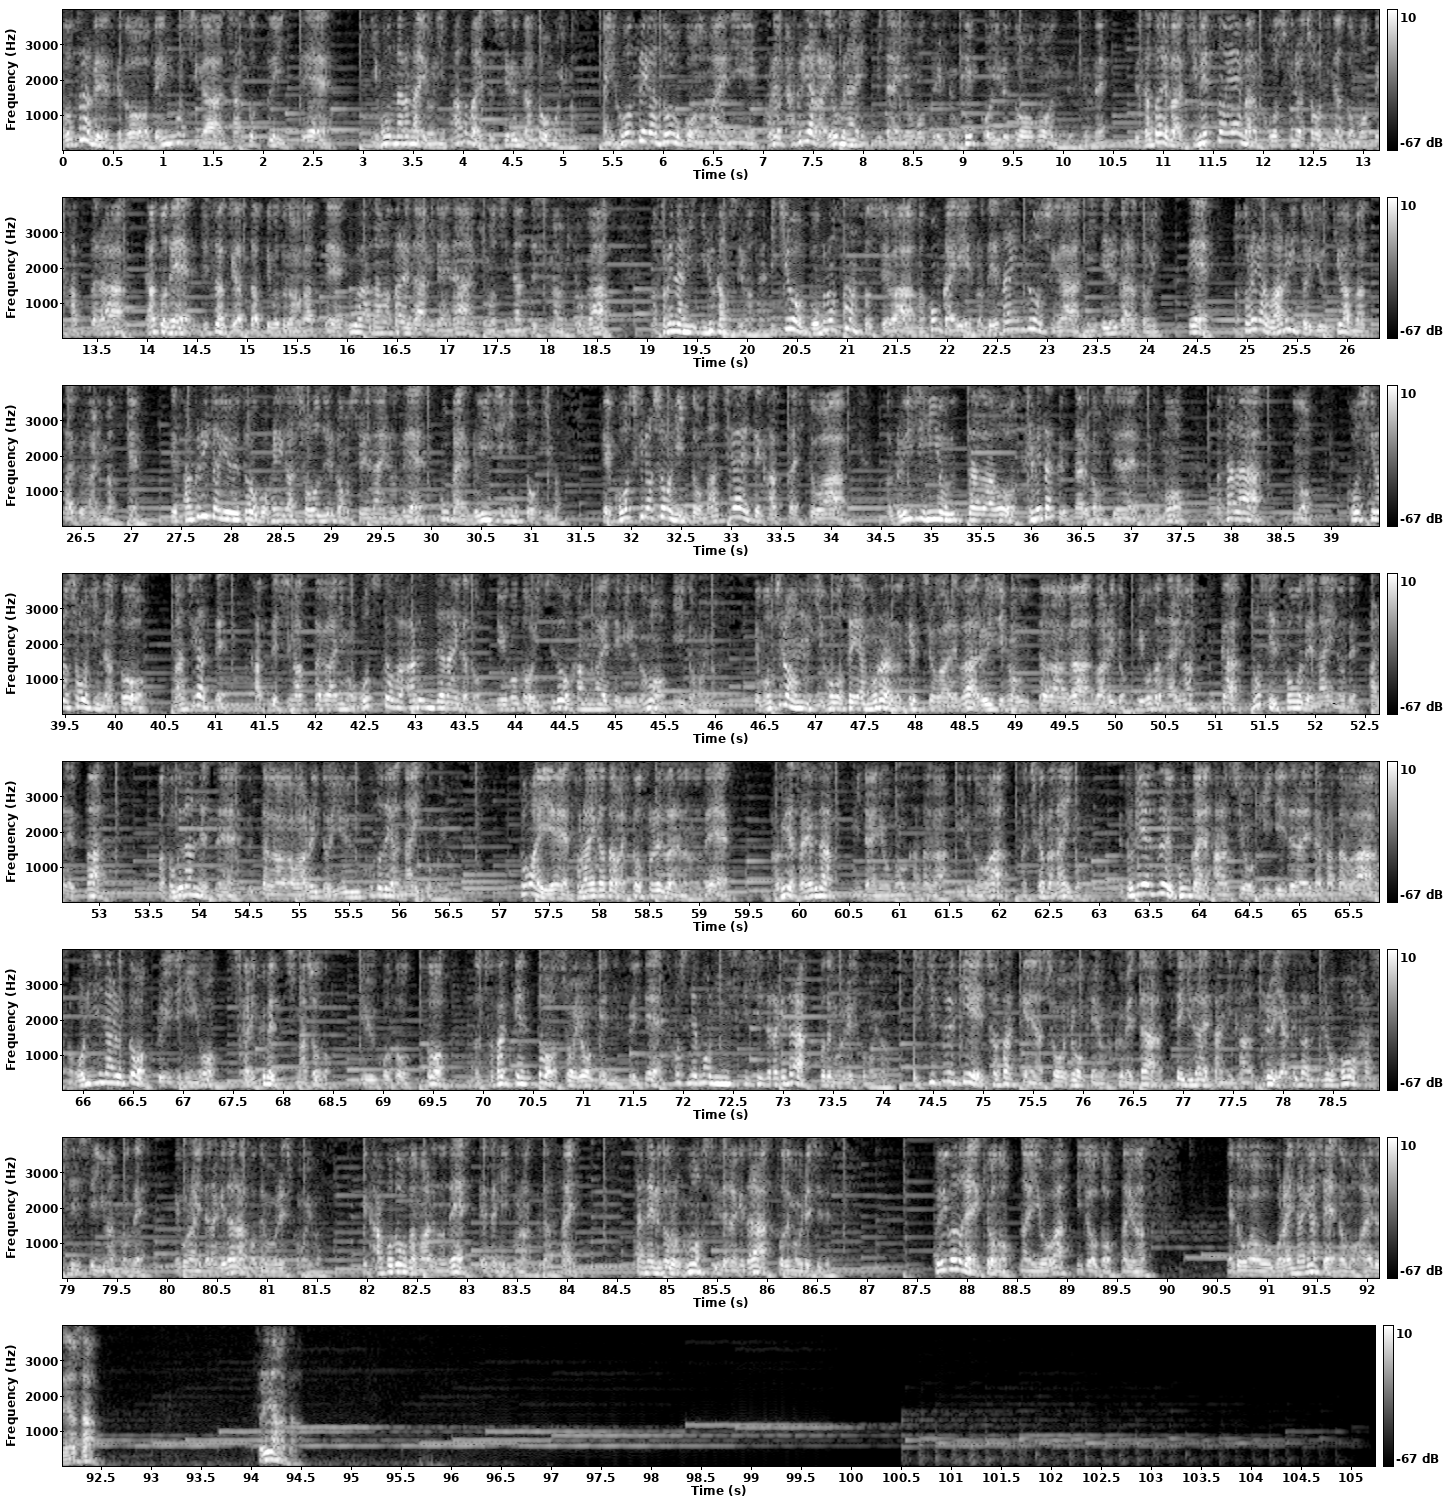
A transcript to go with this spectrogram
おそらくですけど、弁護士がちゃんとついて、違法にならないようにアドバイスしてるんだと思います。違法性がどうこうの前に、これはパクリだから良くないみたいに思ってる人も結構いると思うんですよね。で、例えば、鬼滅の刃の公式の商品だと思って買ったら、後で実は違ったっていうことが分かって、うわ、騙されたみたいな気持ちになってしまう人が、まあ、それなりにいるかもしれません。一応僕のスタンスとしては、まあ、今回そのデザイン同士が似てるからといって、まあ、それが悪いという気は全くありません。で、パクリというと語弊が生じるかもしれないので、今回類似品と言います。で、公式の商品と間違えて買った人は、類似品を売った側を責めたくなるかもしれないですけども、まあ、ただ、その、公式の商品だと、間違って買ってしまった側にも落ち度があるんじゃないかということを一度考えてみるのもいいと思います。でもちろん違法性やモラルの欠如があれば類似品を売った側が悪いということになりますが、もしそうでないのであれば、まあ、特段ですね、売った側が悪いということではないと思います。とはいえ、捉え方は人それぞれなので、パクリは最悪だみたいに思う方がいるのは仕方ないと思います。とりあえず今回の話を聞いていただいた方は、そのオリジナルと類似品をしっかり区別しましょうということと、著作権と商標権について少しでも認識していただけたらとても嬉しく思います。引き続き著作権や商標権を含めた知的財産に関する役立つ情報を発信していきますので、ご覧いただけたらとても嬉しく思います。過去動画もあるので、ぜひご覧ください。チャンネル登録もしていただけたらとても嬉しいです。ということで今日の内容は以上となります。動画をご覧いただきましてどうもありがとうございました。それではまた。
